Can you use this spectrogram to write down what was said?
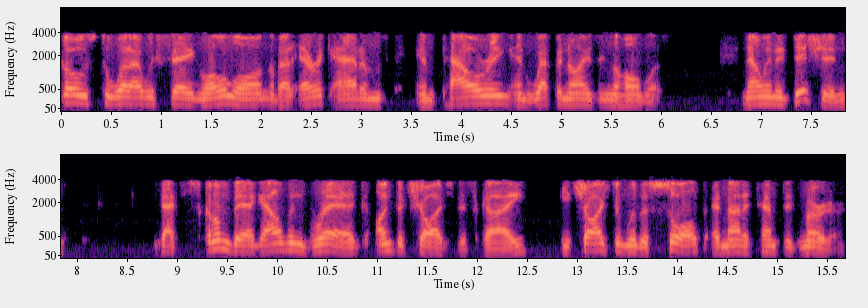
goes to what I was saying all along about Eric Adams empowering and weaponizing the homeless. Now, in addition, that scumbag Alvin Bragg undercharged this guy. He charged him with assault and not attempted murder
